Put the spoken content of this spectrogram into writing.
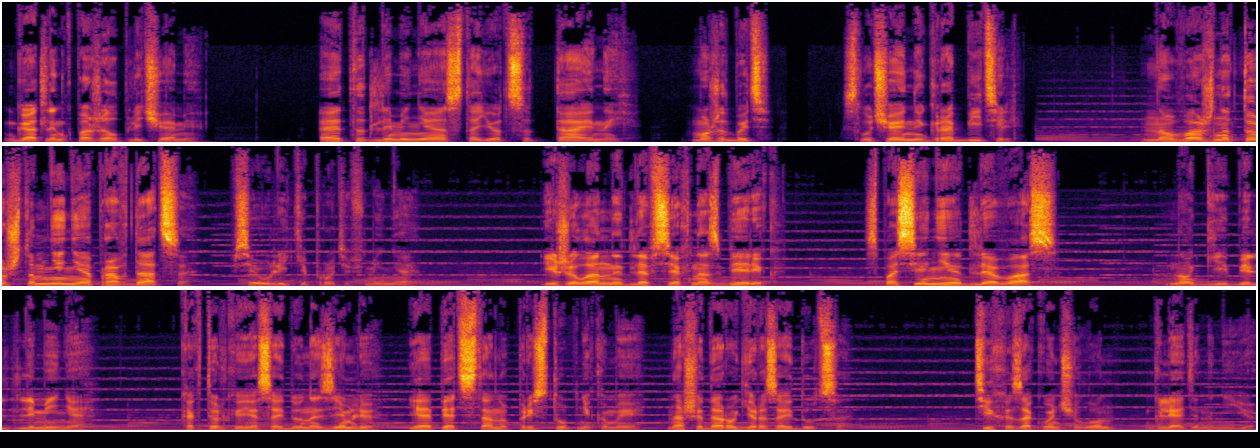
Гатлинг пожал плечами. «Это для меня остается тайной. Может быть, случайный грабитель. Но важно то, что мне не оправдаться. Все улики против меня. И желанный для всех нас берег — спасение для вас, но гибель для меня. Как только я сойду на землю, я опять стану преступником, и наши дороги разойдутся». Тихо закончил он, глядя на нее.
